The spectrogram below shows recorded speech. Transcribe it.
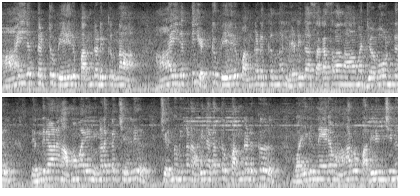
ആയിരത്തെട്ട് പേര് പങ്കെടുക്കുന്ന ആയിരത്തി എട്ട് പേര് പങ്കെടുക്കുന്ന ലളിത സഹസ്രനാമ ജപമുണ്ട്. എന്തിനാണ് അമ്മമാരെ നിങ്ങളൊക്കെ ചെല്ല്? ചെന്ന് നിങ്ങൾ അതിനകത്ത് പങ്കെടുക്ക്. വൈകുന്നേരം ആറ് പതിനഞ്ചിന്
